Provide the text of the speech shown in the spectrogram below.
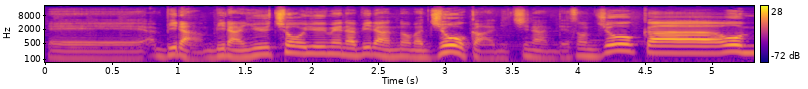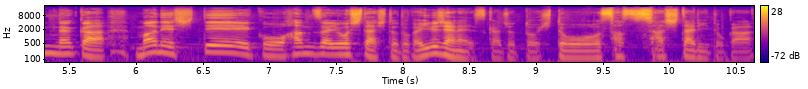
えー、ヴィラン、ヴィラン、超有名なヴィランの、まあ、ジョーカーにちなんで、そのジョーカーをなんか真似して、こう、犯罪をした人とかいるじゃないですか、ちょっと人を刺したりとか、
